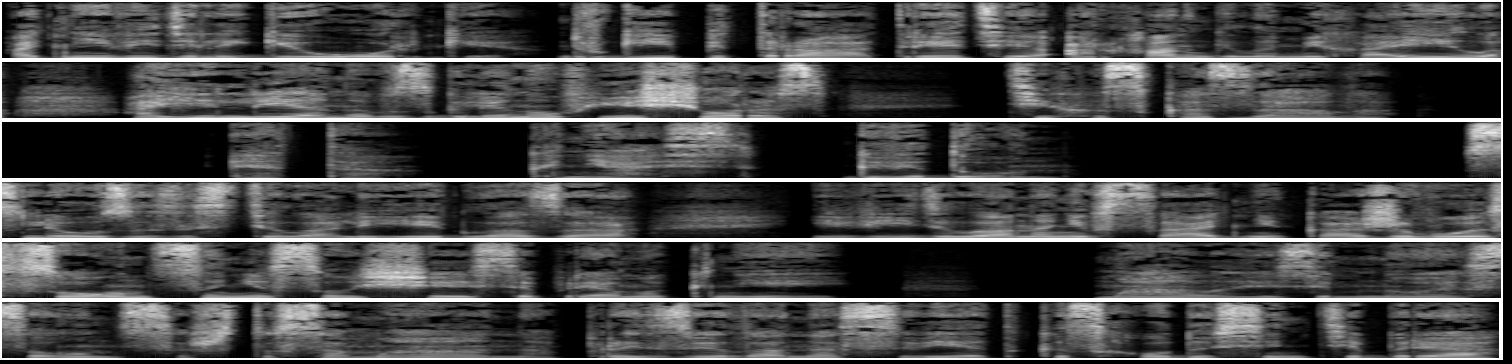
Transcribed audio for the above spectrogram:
Одни видели Георгия, другие Петра, третьи — архангела Михаила, а Елена, взглянув еще раз, тихо сказала «Это князь Гвидон». Слезы застилали ей глаза, и видела она не всадника, а живое солнце, несущееся прямо к ней. Малое земное солнце, что сама она произвела на свет к исходу сентября,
